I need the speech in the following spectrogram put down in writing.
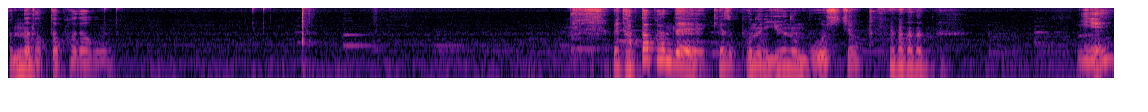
존나 답답하다고 답답한데 계속 보는 이유는 무엇이죠? 예?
